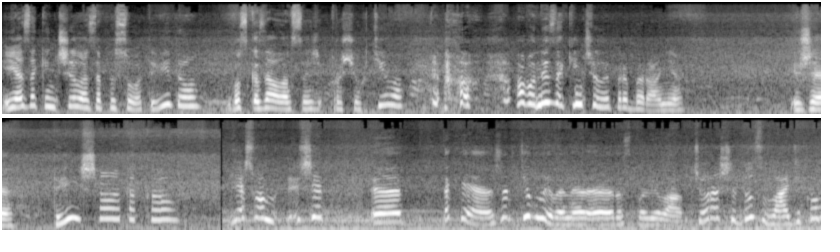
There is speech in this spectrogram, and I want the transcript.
я закінчила записувати відео, бо сказала все, про що хотіла. А вони закінчили прибирання. І вже тиша така. Я ж вам ще е, таке жартівливе не розповіла. Вчора ще йду з Владіком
